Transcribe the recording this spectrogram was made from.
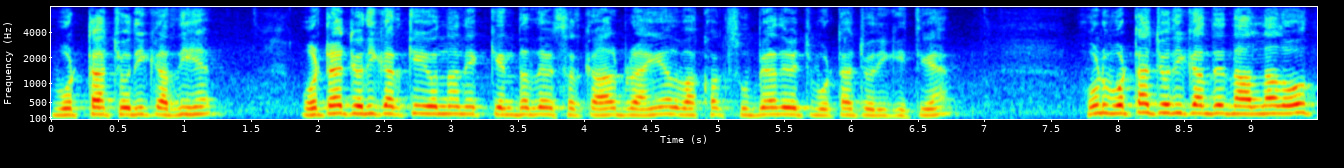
ਵੋਟਾਂ ਚੋਰੀ ਕਰਦੀ ਹੈ। ਵੋਟਾਂ ਚੋਰੀ ਕਰਕੇ ਉਹਨਾਂ ਨੇ ਕੇਂਦਰ ਦੇ ਸਰਕਾਰ ਬਣਾਈ ਹੈ ਔਰ ਵੱਖ-ਵੱਖ ਸੂਬਿਆਂ ਦੇ ਵਿੱਚ ਵੋਟਾਂ ਚੋਰੀ ਕੀਤੀਆਂ। ਹੁਣ ਵੋਟਾਂ ਚੋਰੀ ਕਰਨ ਦੇ ਨਾਲ ਨਾਲ ਉਹ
